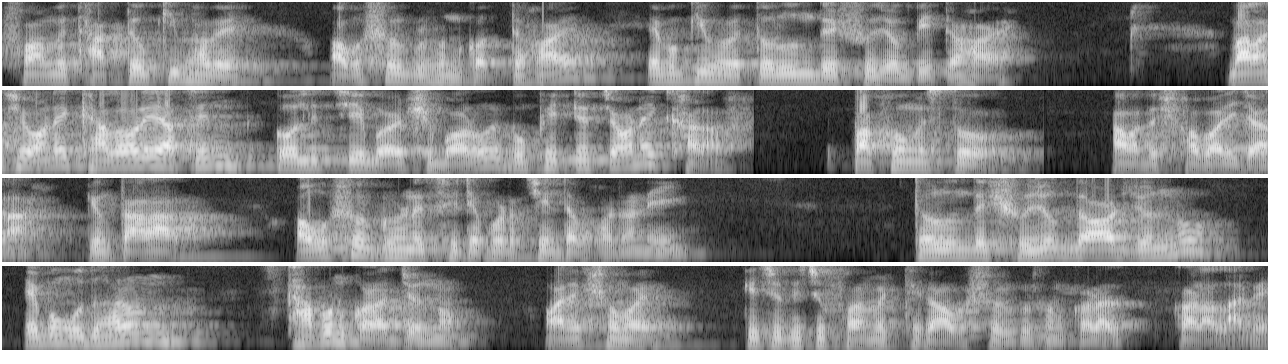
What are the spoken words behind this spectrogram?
ফর্মে থাকতেও কীভাবে অবসর গ্রহণ করতে হয় এবং কীভাবে তরুণদের সুযোগ দিতে হয়। বাংলাদেশে অনেক খেলোয়াড়ই আছেন কোহলির চেয়ে বয়সে বড় এবং ফিটনেস চেয়ে অনেক খারাপ। পারফরমেন্স তো আমাদের সবারই জানা, কিন্তু তারা অবসর গ্রহণের সিটে পড়ার চিন্তা ভাবনা নেই। তরুণদের সুযোগ দেওয়ার জন্য এবং উদাহরণ স্থাপন করার জন্য অনেক সময় কিছু কিছু ফর্মেট থেকে অবসর গ্রহণ করা করা লাগে।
